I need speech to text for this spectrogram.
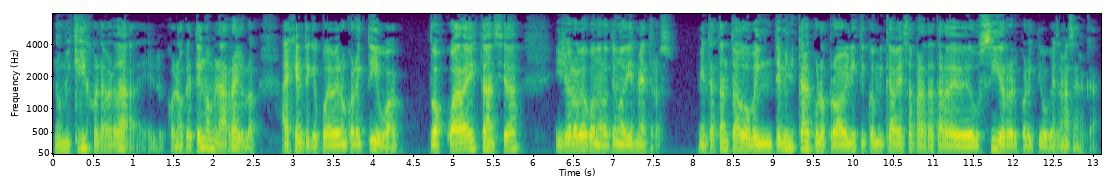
No me quejo, la verdad. Con lo que tengo me la arreglo. Hay gente que puede ver un colectivo a dos cuadras de distancia y yo lo veo cuando lo tengo a 10 metros. Mientras tanto hago 20.000 cálculos probabilísticos en mi cabeza para tratar de deducir el colectivo que se me acerca.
